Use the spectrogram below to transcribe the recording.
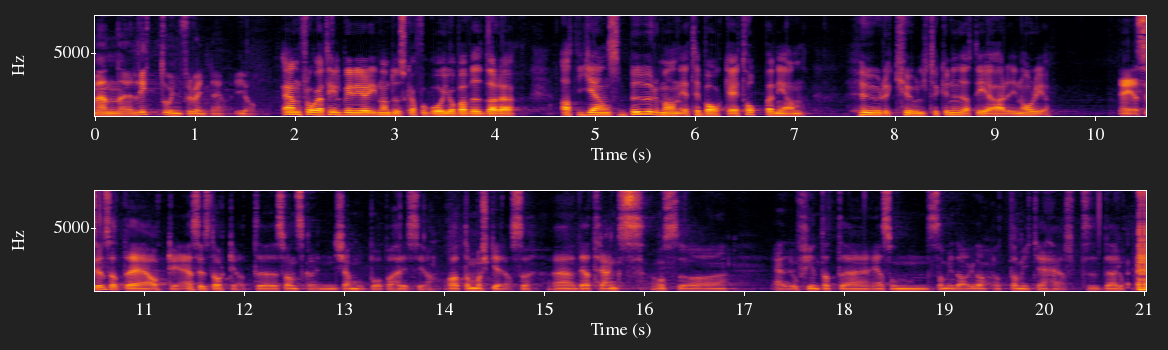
men litt under forventningar, ja. En fråga till Birger innan du ska få gå och jobba vidare att Jens Burman är tillbaka i toppen igen. Hur kul tycker ni att det är i Norge? Jag syns att det är artigt. Jag syns det är artigt att uh, svenskarna kommer upp på, herresida och att de markerar sig. Uh, det trängs. Och så är det ju fint att det är sån som idag då, att de inte är helt där uppe.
